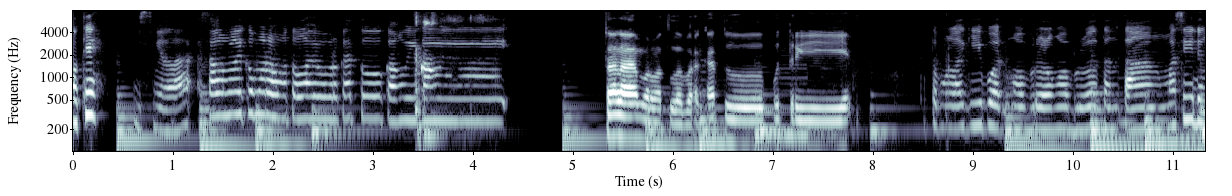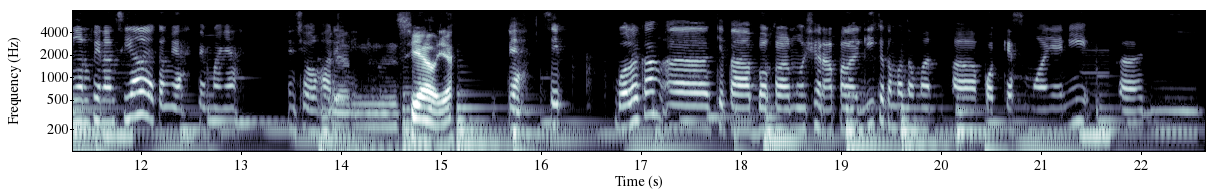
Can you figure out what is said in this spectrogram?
Oke, Bismillah. Assalamualaikum warahmatullahi wabarakatuh, Kang Widi. Salam warahmatullahi wabarakatuh, Putri. Ketemu lagi buat ngobrol-ngobrol tentang masih dengan finansial ya, Kang ya temanya. Insya Allah hari ini. Finansial ya. Ya, sip. Boleh Kang, eh, kita bakalan mau share apa lagi ke teman-teman eh, podcast semuanya ini eh, di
